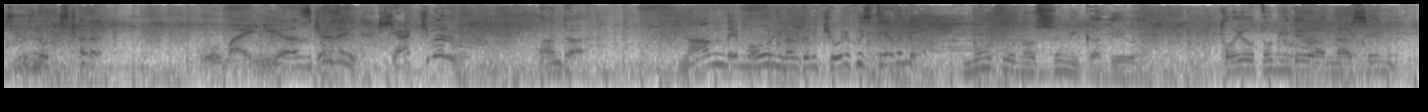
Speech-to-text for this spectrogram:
中の力お前に預けるぜ。百鬼丸あんたなんで毛利なんかに協力してやがんだ。元の住みかでは豊臣ではなせぬ。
